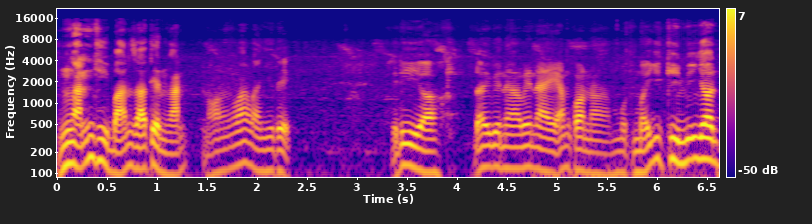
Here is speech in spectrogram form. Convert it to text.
Ngắn thì bán giá tiền ngắn nói các bác là như thế. Thế thì ờ, đây bên ờ, bên này em còn ờ, một mấy cái kỳ mỹ nhân.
